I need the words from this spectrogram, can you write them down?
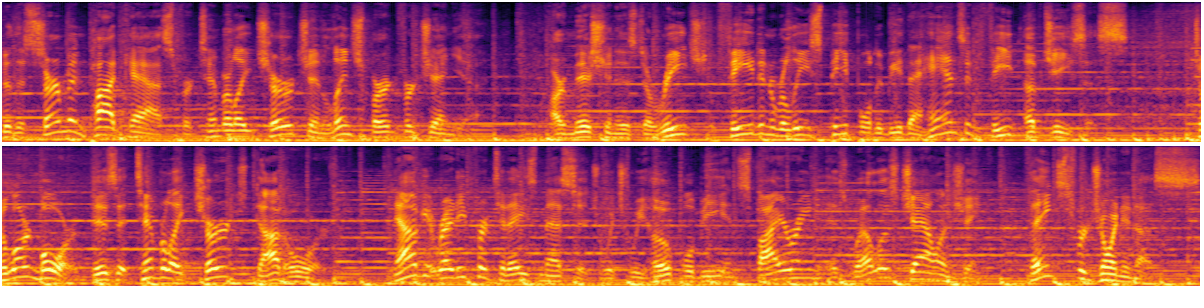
to the Sermon Podcast for Timberlake Church in Lynchburg, Virginia. Our mission is to reach, feed, and release people to be the hands and feet of Jesus. To learn more, visit timberlakechurch.org. Now get ready for today's message, which we hope will be inspiring as well as challenging. Thanks for joining us.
